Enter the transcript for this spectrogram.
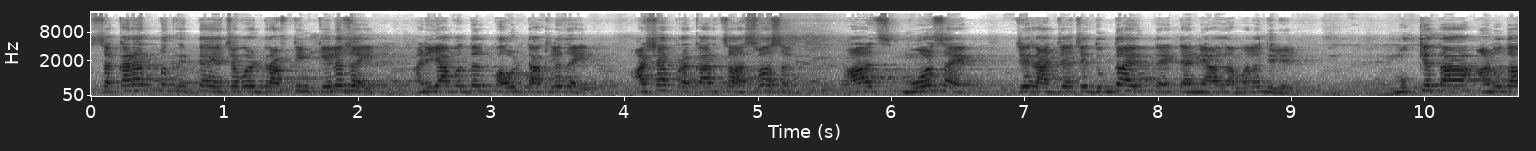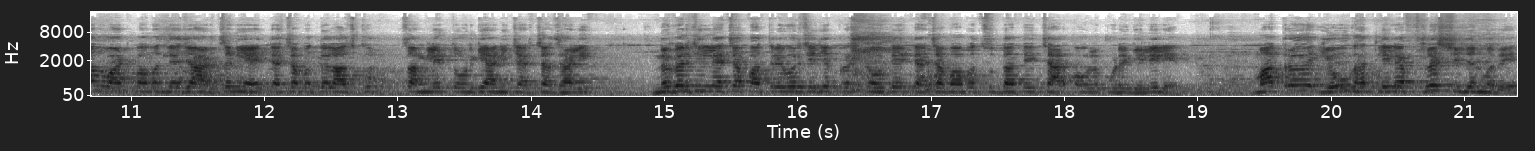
सकारात्मकरित्या याच्यावर ड्राफ्टिंग केलं जाईल आणि याबद्दल पाऊल टाकलं जाईल अशा प्रकारचं आश्वासन आज मोहोळ साहेब जे राज्याचे दुग्ध आयुक्त आहेत त्यांनी आज आम्हाला दिलेलं मुख्यतः अनुदान वाटपामधल्या ज्या अडचणी आहेत त्याच्याबद्दल आज खूप चांगले तोडगे आणि चर्चा झाली. नगर जिल्ह्याच्या पातळीवरचे जे प्रश्न होते त्याच्याबाबत सुद्धा ते चार पावलं पुढे गेलेले आहेत. मात्र येऊ घातलेल्या फ्लश सीजनमध्ये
